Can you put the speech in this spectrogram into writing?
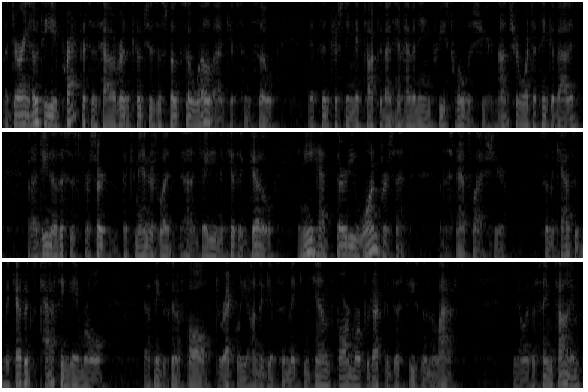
But during OTA practices, however, the coaches have spoke so well about Gibson, so it's interesting. They've talked about him having an increased role this year. Not sure what to think about it, but I do know this is for certain. The Commanders let uh, J.D. McKissic go, and he had 31% of the snaps last year. So McKissic's passing game role, I think, is going to fall directly onto Gibson, making him far more productive this season than the last. You know, at the same time,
